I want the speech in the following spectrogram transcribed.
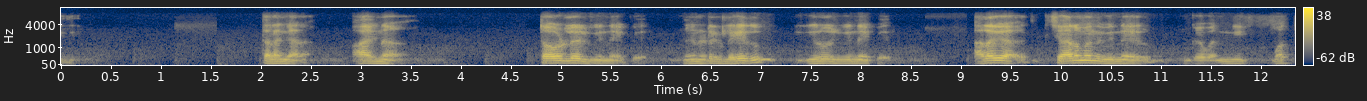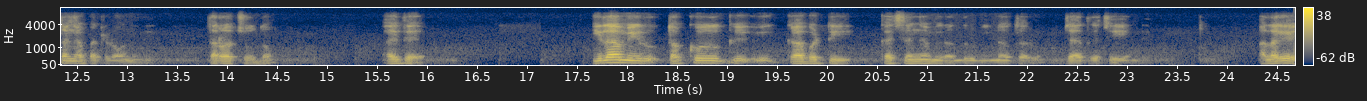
ఇది. తెలంగాణ. ఆయన థర్డ్ లెవెల్ విన్ అయిపోయారు. నేను ఇక్కడికి లేదు ఈరోజు విన్ అయిపోయారు. అలాగే చాలామంది విన్ అయ్యారు. ఇంకా అవన్నీ మొత్తంగా పెట్టడం అనేది తర్వాత చూద్దాం. అయితే ఇలా మీరు తక్కువ కాబట్టి ఖచ్చితంగా మీరు అందరూ విన్ అవుతారు. జాగ్రత్తగా చేయండి. అలాగే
